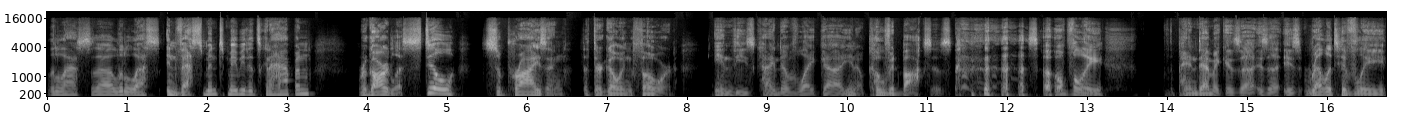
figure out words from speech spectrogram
little less, a uh, little less investment maybe that's going to happen. Regardless, still surprising that they're going forward in these kind of like uh, you know COVID boxes. so hopefully, the pandemic is uh, is a is relatively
